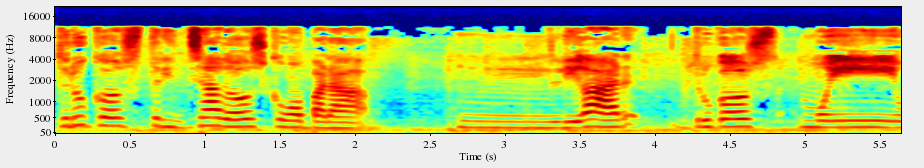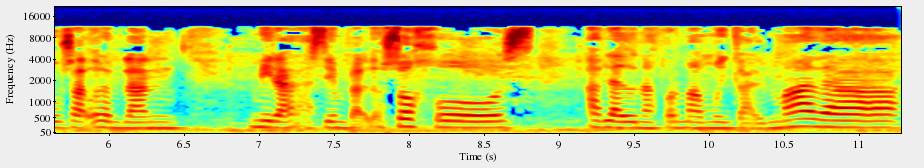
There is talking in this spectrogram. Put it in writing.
trucos trinchados como para mm, ligar trucos muy usados, en plan, mirar siempre a los ojos, habla de una forma muy calmada,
